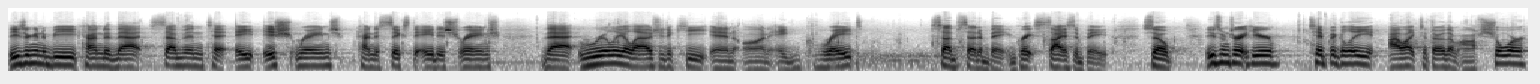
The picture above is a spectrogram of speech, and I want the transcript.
These are gonna be kind of that seven to eight-ish range, kind of six to eight-ish range that really allows you to key in on a great subset of bait, great size of bait. So these ones right here, typically I like to throw them offshore.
